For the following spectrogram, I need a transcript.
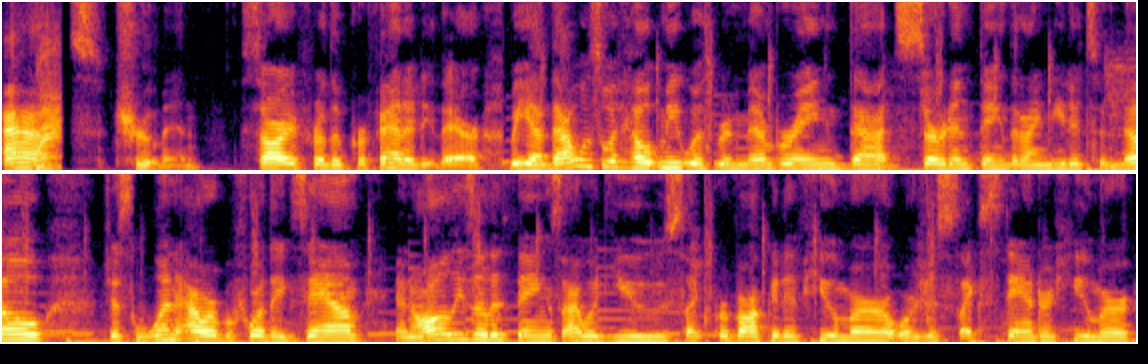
at Truman. Sorry for the profanity there. But yeah, that was what helped me with remembering that certain thing that I needed to know just one hour before the exam and all these other things I would use like provocative humor or just like standard humor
